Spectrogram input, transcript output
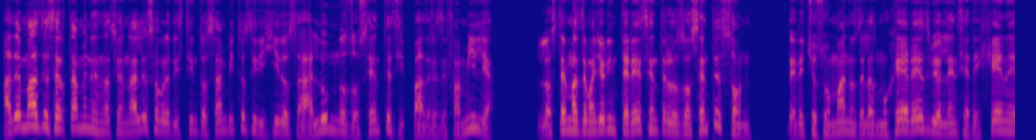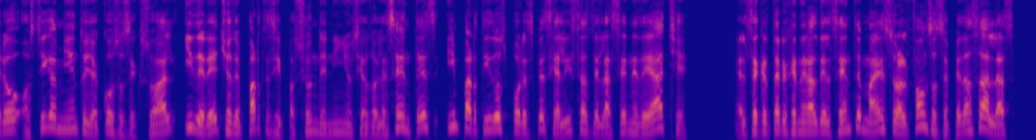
además de certámenes nacionales sobre distintos ámbitos dirigidos a alumnos, docentes y padres de familia. Los temas de mayor interés entre los docentes son derechos humanos de las mujeres, violencia de género, hostigamiento y acoso sexual y derecho de participación de niños y adolescentes impartidos por especialistas de la CNDH, el secretario general del CENTE, maestro Alfonso Cepeda Salas,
